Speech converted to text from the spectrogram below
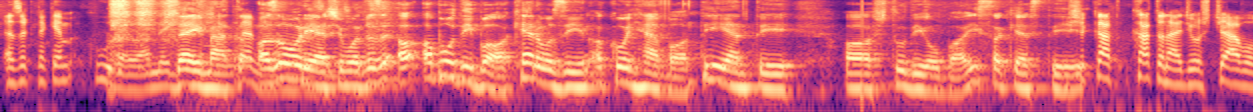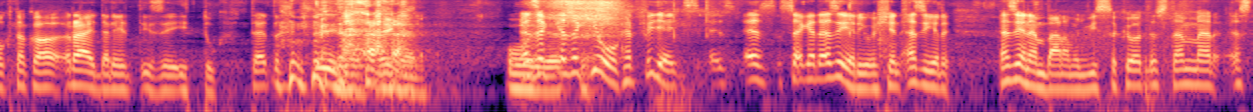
ezek nekem kurva jó emlék. De imádtam. Az óriási volt. Az, a, a budiba a kerozin, a konyhába a TNT, a stúdióba a És a kat- katonágyos csávoknak a riderét izé ittuk. Tehát Igen. Igen. ezek, Óriási. ezek jók, hát figyelj, ez, ez, Szeged ezért jó, és én ezért, ezért nem bánom, hogy visszaköltöztem, mert ezt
